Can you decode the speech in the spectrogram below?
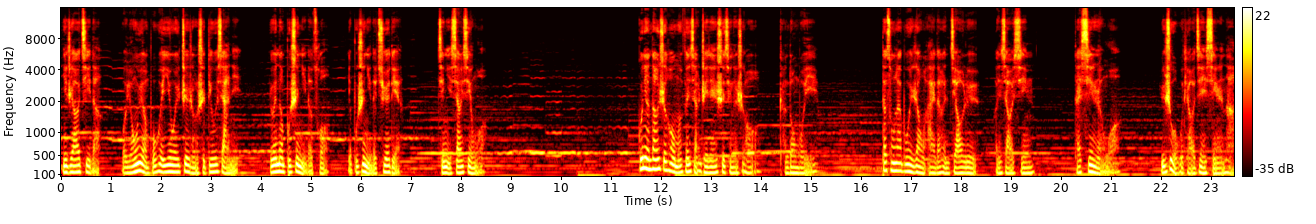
你只要记得，我永远不会因为这种事丢下你，因为那不是你的错，也不是你的缺点，请你相信我。姑娘当时和我们分享这件事情的时候，感动不已。她从来不会让我爱得很焦虑、很小心，她信任我，于是我无条件信任她。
